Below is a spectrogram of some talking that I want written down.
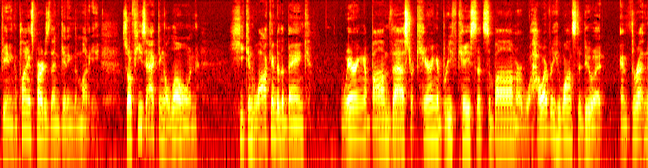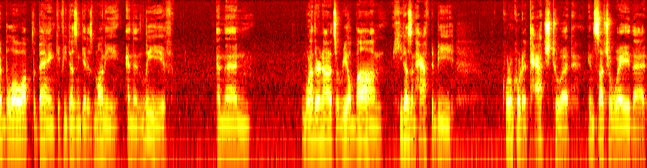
gaining compliance part is then getting the money so if he's acting alone, he can walk into the bank wearing a bomb vest or carrying a briefcase that's a bomb or however he wants to do it and threaten to blow up the bank if he doesn't get his money and then leave. And then whether or not it's a real bomb, he doesn't have to be quote unquote attached to it in such a way that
